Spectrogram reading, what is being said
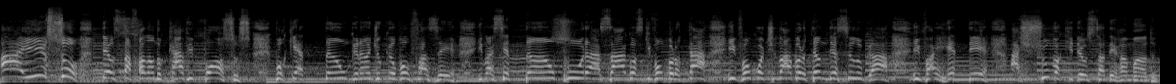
Ah, isso Deus está falando, cave poços, porque é tão grande o que eu vou fazer, e vai ser tão pura as águas que vão brotar e vão continuar brotando desse lugar, e vai reter a chuva que Deus está derramando.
